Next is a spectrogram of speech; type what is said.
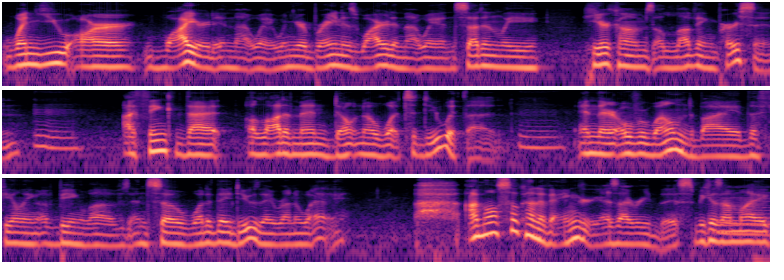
when you are wired in that way, when your brain is wired in that way and suddenly here comes a loving person, mm. I think that a lot of men don't know what to do with that. Mm. And they're overwhelmed by the feeling of being loved. And so, what did they do? They run away. I'm also kind of angry as I read this because I'm mm. like,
